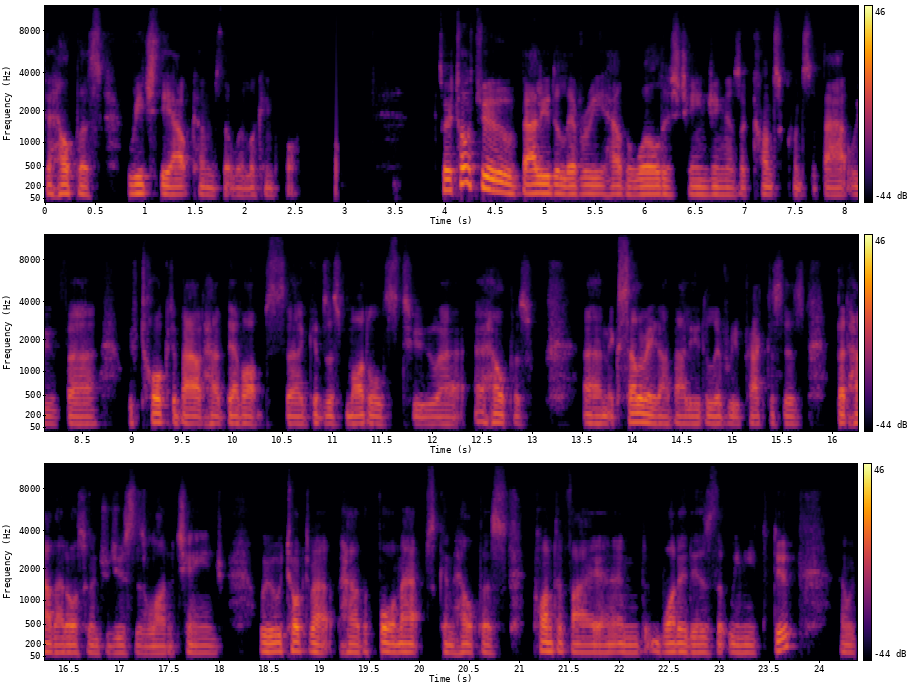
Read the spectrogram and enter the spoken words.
to help us reach the outcomes that we're looking for. So we talked through value delivery, how the world is changing as a consequence of that. We've uh, we've talked about how DevOps uh, gives us models to uh, help us um, accelerate our value delivery practices, but how that also introduces a lot of change. We, we talked about how the four maps can help us quantify and, what it is that we need to do. And, we,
